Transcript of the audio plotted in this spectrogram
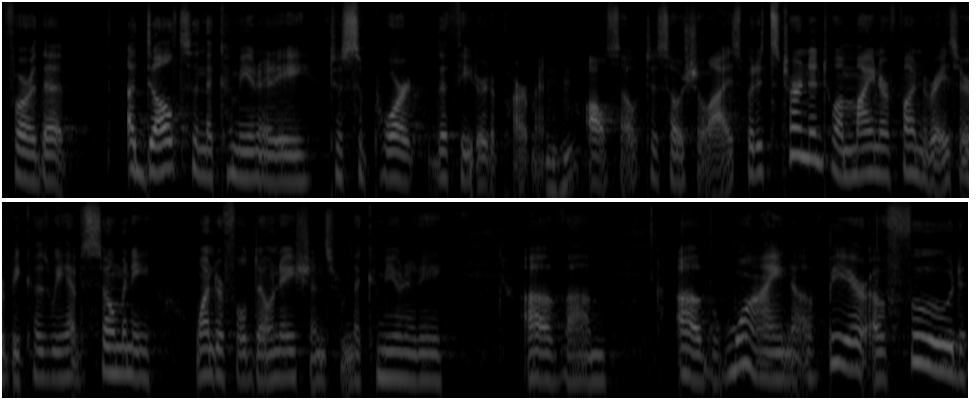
for the adults in the community to support the theater department also to socialize. But it's turned into a minor fundraiser because we have so many wonderful donations from the community of, um, of wine, of beer, of food,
